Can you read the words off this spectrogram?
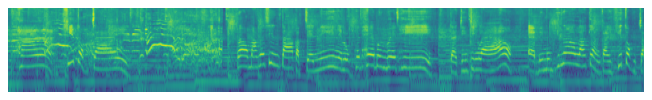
5. ขี้ตกใจ เรามักจะชินตากับเจนนี่ในลุคเท่ๆบนเวที แต่จริงๆแล้ว แอบมีมุมที่น่ารักอย่างการขี้ตกใจ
